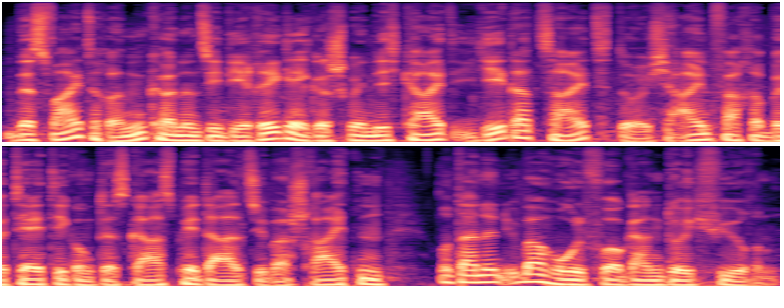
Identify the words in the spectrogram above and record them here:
Des Weiteren können Sie die Regelgeschwindigkeit jederzeit durch einfache Betätigung des Gaspedals überschreiten und einen Überholvorgang durchführen.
